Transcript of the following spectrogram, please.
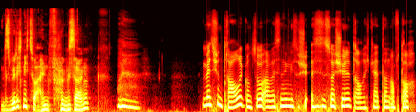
Das würde ich nicht zu allen Folgen sagen. Man ist schon traurig und so, aber es, sind irgendwie so es ist so eine schöne Traurigkeit dann oft auch.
